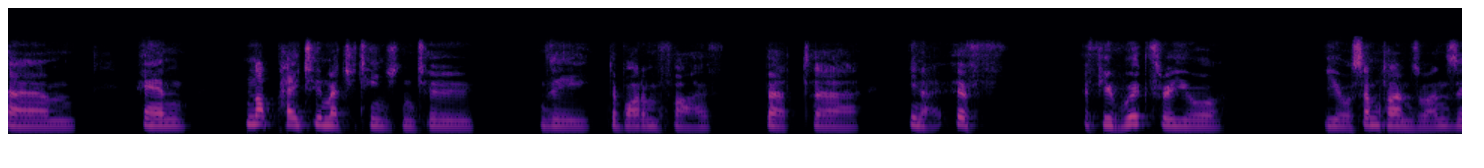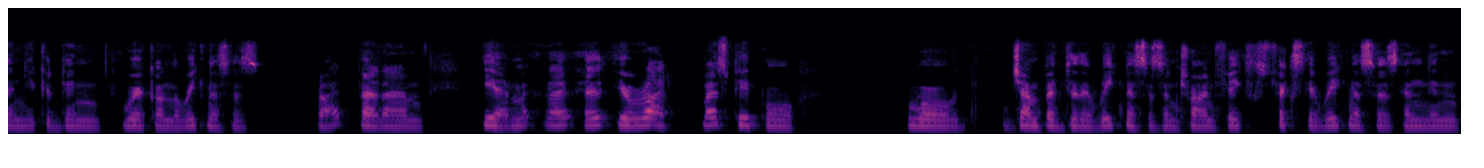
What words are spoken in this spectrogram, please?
um, and not pay too much attention to the the bottom five but uh, you know if if you work through your your sometimes ones then you could then work on the weaknesses right but um yeah, uh, uh, you're right. Most people will jump into their weaknesses and try and fix fix their weaknesses, and then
